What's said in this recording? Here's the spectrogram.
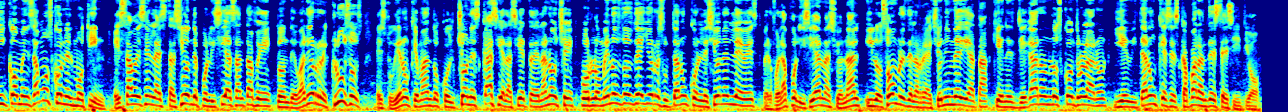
y comenzamos con el motín, esta vez en la estación de policía Santa Fe, donde varios reclusos estuvieron quemando colchones casi a las 7 de la noche. Por lo menos dos de ellos resultaron con lesiones leves, pero fue la Policía Nacional y los hombres de la reacción inmediata quienes llegaron, los controlaron y evitaron que se escaparan de este sitio.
